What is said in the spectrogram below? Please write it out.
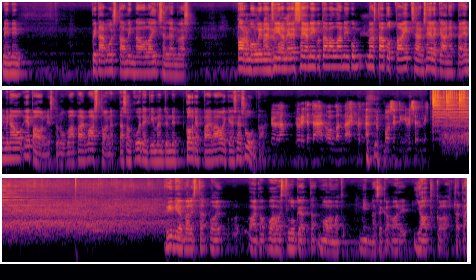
Niin, niin pitää muistaa Minna olla itselleen myös armollinen siinä mielessä ja niin kuin tavallaan niin kuin myös taputtaa itseään selkään, että en minä ole epäonnistunut, vaan päinvastoin, että tässä on kuitenkin menty nyt 30 päivää oikeaan suuntaan. kyllä. Yritetään olla näin positiivisemmin. Rivien välistä voi aika vahvasti lukea, että molemmat Minna sekä Ari jatkaa tätä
